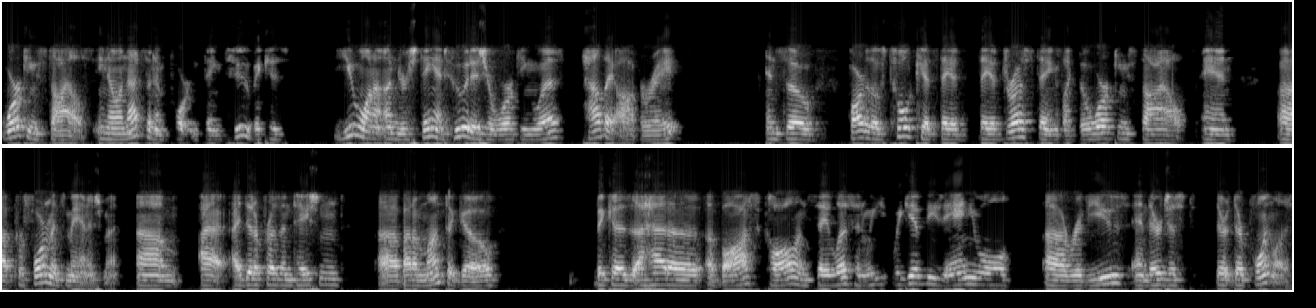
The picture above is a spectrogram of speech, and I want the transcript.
working styles, you know, and that's an important thing too because you want to understand who it is you're working with, how they operate, and so part of those toolkits they they address things like the working styles and uh, performance management. Um, I, I, did a presentation uh, about a month ago because I had a, a, boss call and say, "Listen, we, we give these annual uh, reviews and they're just they're they're pointless.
